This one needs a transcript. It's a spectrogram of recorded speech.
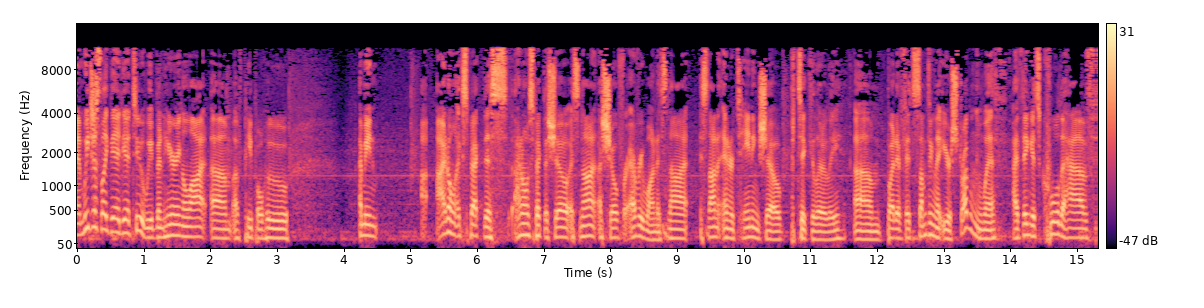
and we just like the idea too. We've been hearing a lot, um, of people who, I mean, I- don't expect this. I don't expect the show. It's not a show for everyone. It's not. It's not an entertaining show particularly. Um, but if it's something that you're struggling with, I think it's cool to have,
